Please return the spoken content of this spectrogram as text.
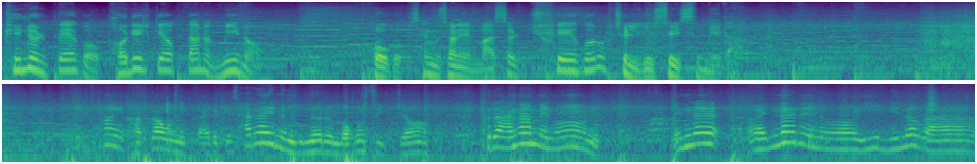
비늘 빼고 버릴 게 없다는 민어. 고급 생선의 맛을 최고로 즐길 수 있습니다. 상이 가까우니까 이렇게 살아있는 민어를 먹을 수 있죠. 그래 안 하면은 옛날 옛날에는 이 민어가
